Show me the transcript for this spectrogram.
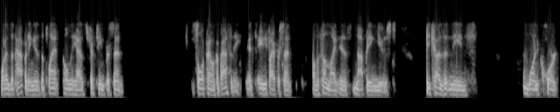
what ends up happening is the plant only has 15% solar panel capacity. It's 85% of the sunlight is not being used because it needs one quart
